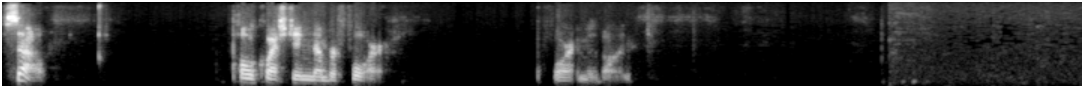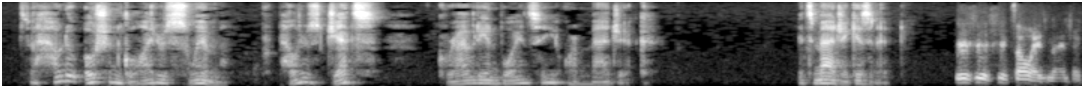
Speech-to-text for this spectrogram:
So, poll question number four before I move on. So how do ocean gliders swim? Propellers, jets, gravity and buoyancy, or magic? It's magic, isn't it? it's always magic.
